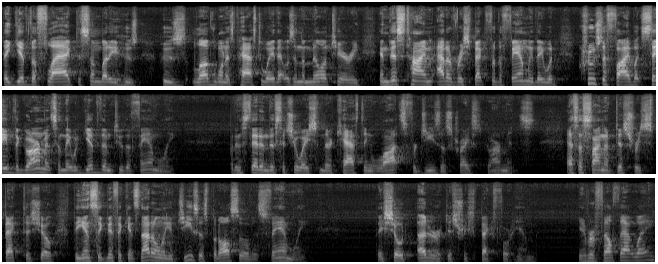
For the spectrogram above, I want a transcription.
they give the flag to somebody who's, whose loved one has passed away that was in the military. And this time, out of respect for the family, they would crucify but save the garments and they would give them to the family. But instead, in this situation, they're casting lots for Jesus Christ's garments as a sign of disrespect to show the insignificance not only of Jesus, but also of his family. They showed utter disrespect for him. You ever felt that way?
